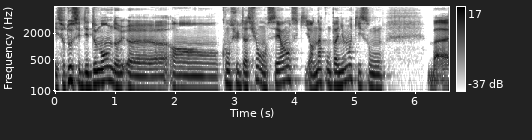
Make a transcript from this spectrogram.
Et surtout, c'est des demandes euh, en consultation, en séance, qui, en accompagnement, qui sont bah,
